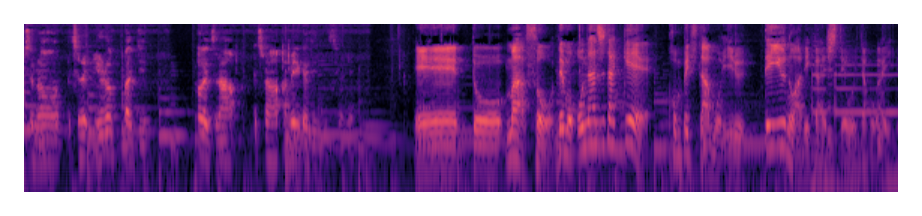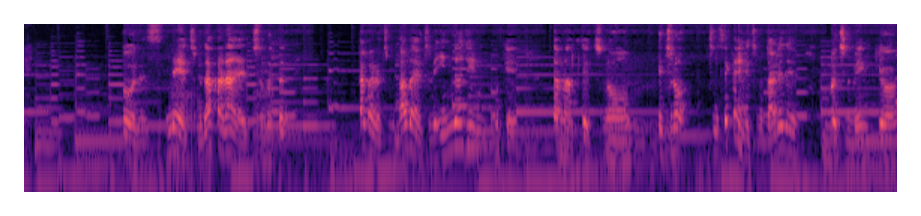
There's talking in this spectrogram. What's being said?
そのそのヨーロッパ人とそのそのアメリカ人ですよね。えー、っとまあそうでも同じだけコンペティターもいるっていうのは理解しておいた方がいいね。そうですね。だから、そのだからそのただそのインド人向けじゃなくて、その、そのその世界にその誰でもその勉強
